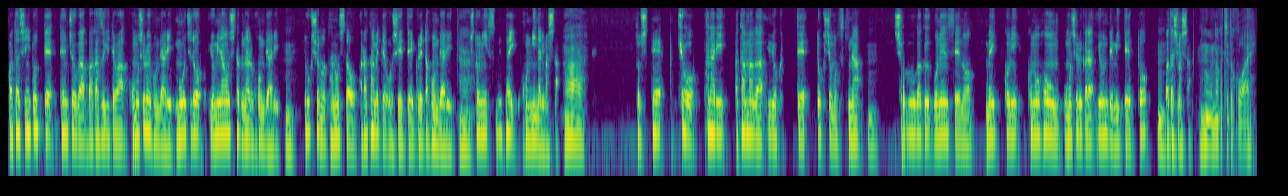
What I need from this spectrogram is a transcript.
私にとって店長がバカすぎては面白い本であり、もう一度読み直したくなる本であり、うん。読書の楽しさを改めて教えてくれた本であり、はい。人に勧めたい本になりました。はそして今日かなり頭が良くて読書も好きないうん。小学5年生の姪っ子にこの本面白いから読んでみてとうん。渡しました。もうなんかちょっと怖い。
